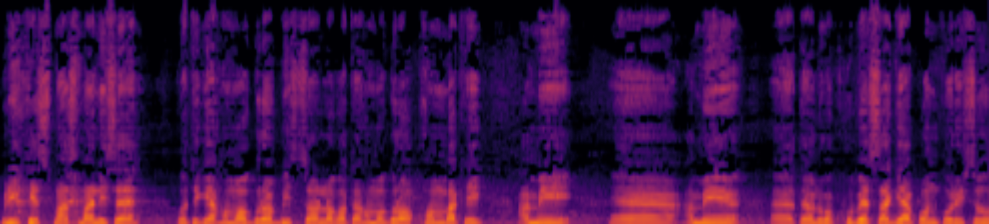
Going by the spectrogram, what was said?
প্ৰি খ্ৰীষ্টমাছ মানিছে। গতিকে সমগ্ৰ বিশ্বৰ লগতে সমগ্ৰ অসমবাসীক আমি আমি তেওঁলোকক শুভেচ্ছা জ্ঞাপন কৰিছোঁ।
